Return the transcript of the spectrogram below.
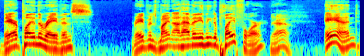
They are playing the Ravens. Ravens might not have anything to play for. Yeah. And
